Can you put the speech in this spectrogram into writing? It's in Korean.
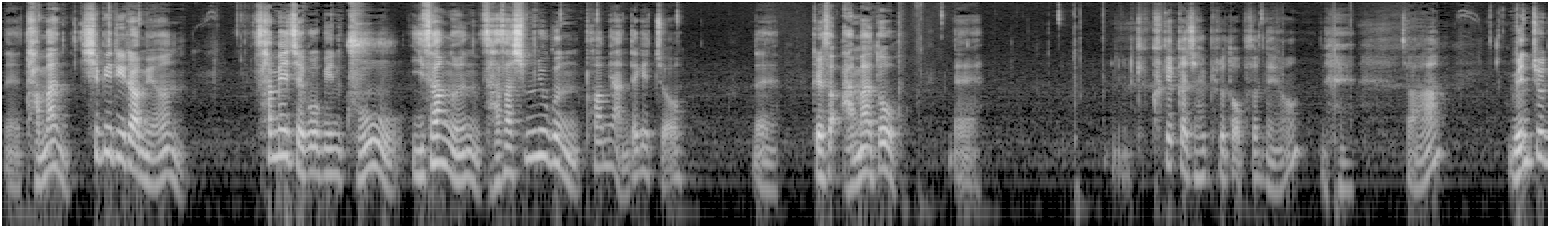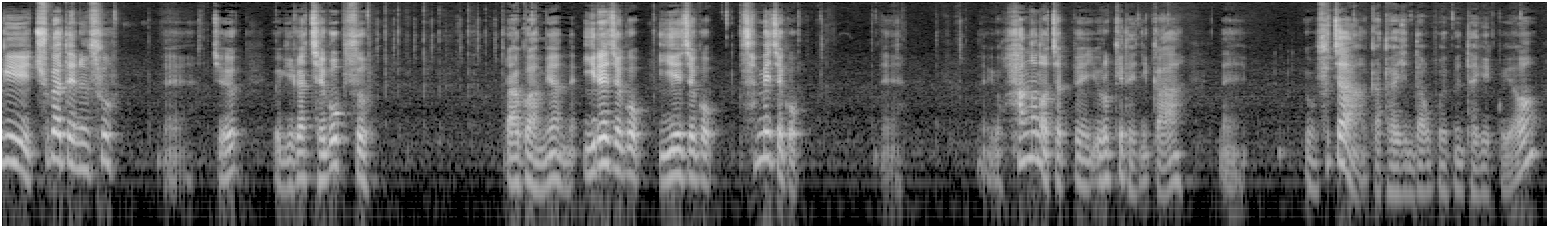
네, 다만 11이라면 3의 제곱인 9 이상은 4, 4, 16은 포함이 안 되겠죠. 네, 그래서 아마도 네, 이렇게 크게까지 할 필요도 없었네요. 네, 자, 왼쪽이 추가되는 수, 네, 즉 여기가 제곱수라고 하면 1의 제곱, 2의 제곱, 3의 제곱 네. 네, 요 항은 어차피 이렇게 되니까 네. 요 숫자가 더해진다고 보면 되겠고요.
